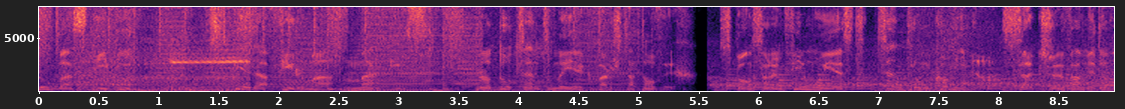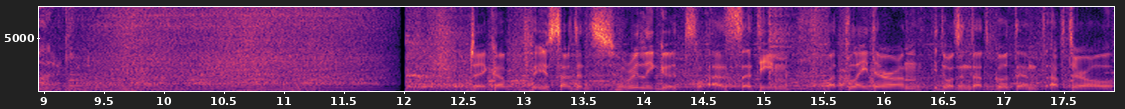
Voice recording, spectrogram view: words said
Falubaz TV wspiera firma Marvis, producent myjek warsztatowych. Sponsorem filmu jest Centrum Komina. Zagrzewamy do walki. Jacob, you started really good as a team, but later on it wasn't that good, and after all,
